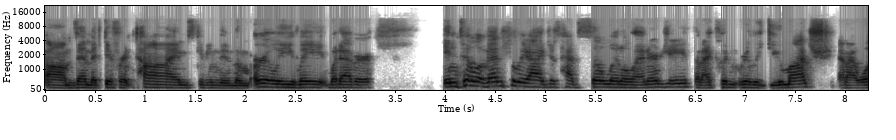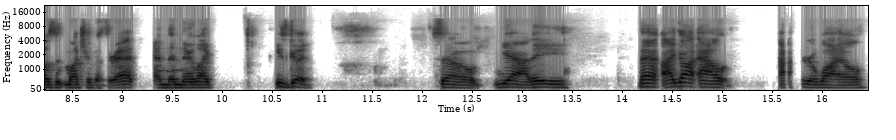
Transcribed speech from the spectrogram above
um, them at different times, giving them early, late, whatever. Until eventually, I just had so little energy that I couldn't really do much, and I wasn't much of a threat. And then they're like, "He's good. So yeah, they that I got out after a while.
